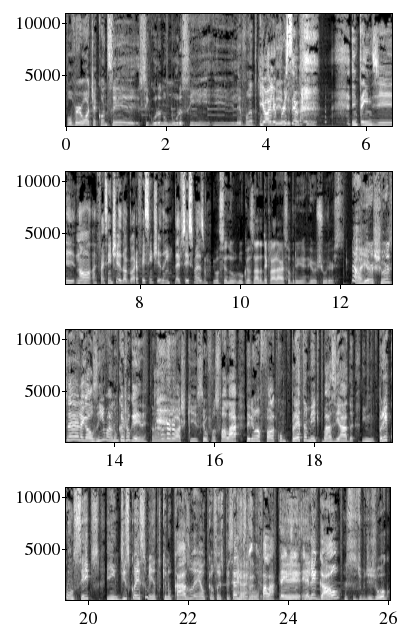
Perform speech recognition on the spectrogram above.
Overwatch é quando você segura no muro assim e levanta pra E olha poder por ver cima. Entendi. Não, faz sentido, agora fez sentido, hein? Deve ser isso mesmo. E você, no- Lucas, nada a declarar sobre Hero Shooters? Não, Hero Shooters é legalzinho, mas nunca joguei, né? Então eu acho que se eu fosse falar, seria uma fala completamente baseada em preconceitos e em desconhecimento, que no caso é o que eu sou especialista, eu vou falar. Entendi, é, entendi. é legal esse tipo de jogo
